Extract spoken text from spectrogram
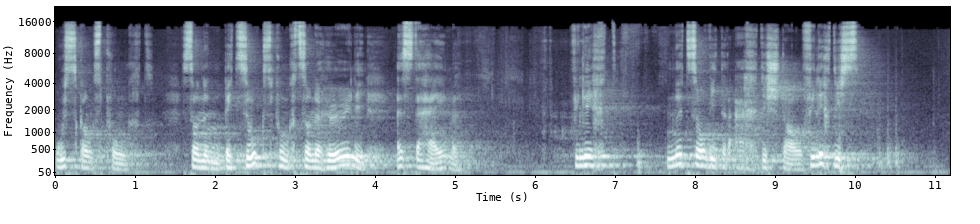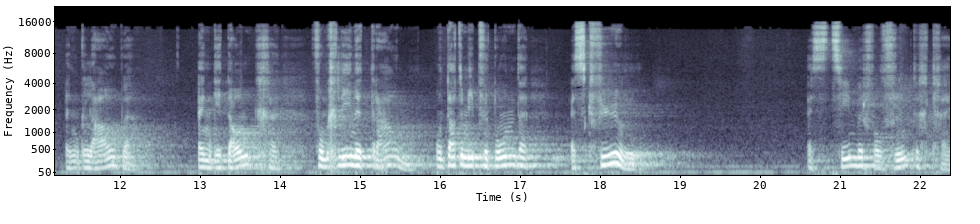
Ausgangspunkt, so einen Bezugspunkt, so eine Höhle, ein Daheim. Vielleicht nicht so wie der echte Stall, vielleicht ist es ein Glaube, ein Gedanke vom kleinen Traum und damit verbunden ein Gefühl, ein Zimmer voll Freundlichkeit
